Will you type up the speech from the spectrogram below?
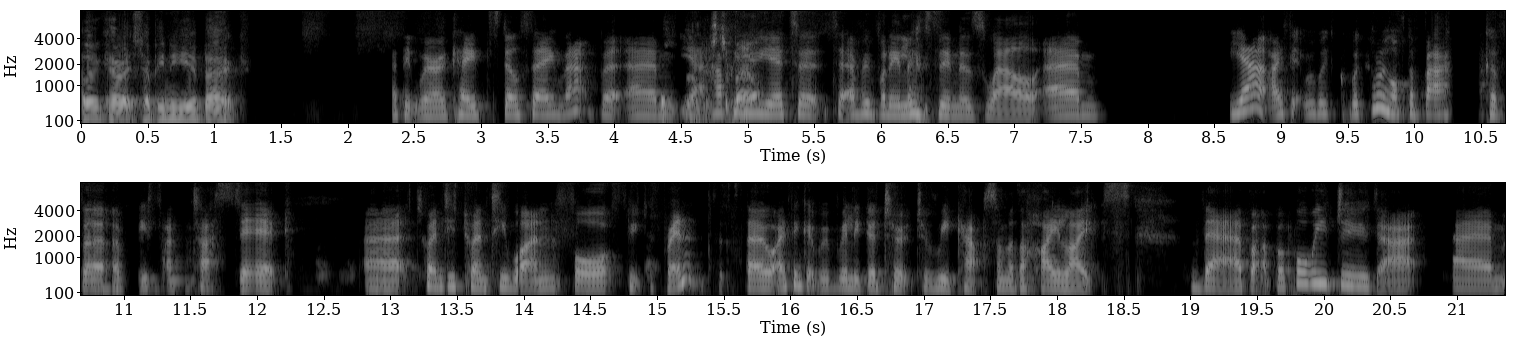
Hello, Karis. Happy New Year back. I think we're okay still saying that, but um, yeah, happy about. new year to, to everybody listening as well. Um, yeah, I think we're, we're coming off the back of a, a really fantastic uh, 2021 for Future Print. So I think it would be really good to, to recap some of the highlights there. But before we do that, um,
